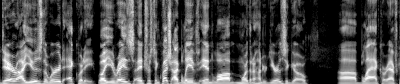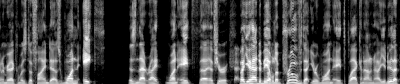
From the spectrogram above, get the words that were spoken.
Dare I use the word equity? Well, you raise an interesting question. I believe in law more than 100 years ago, uh, black or African American was defined as one eighth. Isn't that right? One eighth. Uh, if you're, but you had to be able to prove that you're one eighth black, and I don't know how you do that.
